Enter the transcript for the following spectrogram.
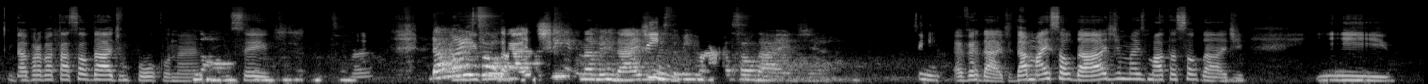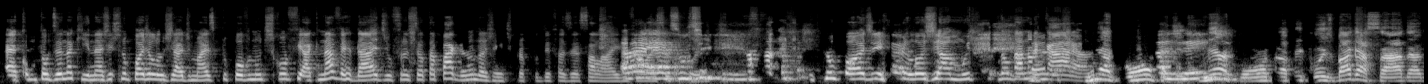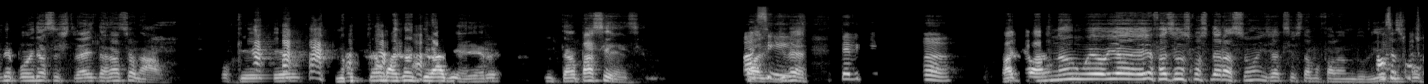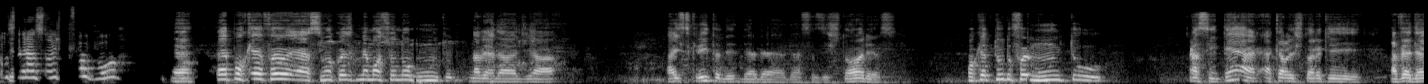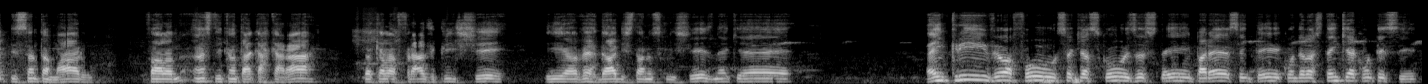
Dá para matar a saudade um pouco, né? Nossa, não sei. Né? Dá é mais um livro... saudade, na verdade, Sim. mas também mata a saudade. Sim, é verdade. Dá mais saudade, mas mata a saudade. E é, como estou dizendo aqui, né? A gente não pode elogiar demais para o povo não desconfiar, que na verdade o Franciel está pagando a gente para poder fazer essa live. Ah, é, a gente não pode elogiar muito, não dá na é. cara. Minha conta, gente... minha conta ficou esbagaçada depois dessa estreia internacional. Porque eu não tenho mais de onde tirar dinheiro. Então, paciência. Paciência. Olha, Teve que. Ah. Falar, não, eu ia, eu ia, fazer umas considerações, já que vocês estavam falando do livro. Faça suas porque... considerações, por favor. É, é porque foi assim, uma coisa que me emocionou muito, na verdade, a, a escrita de, de, de, dessas histórias, porque tudo foi muito. Assim, tem a, aquela história que a Vedete de Santa Amaro fala antes de cantar Carcará, daquela frase clichê, e a verdade está nos clichês, né? Que é. É incrível a força que as coisas têm, parecem ter quando elas têm que acontecer.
